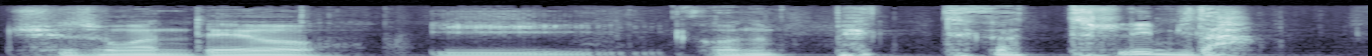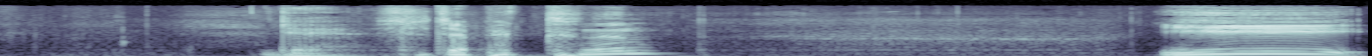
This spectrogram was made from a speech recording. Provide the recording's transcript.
죄송한데요. 이거는 팩트가 틀립니다. 예, 실제 팩트는 이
